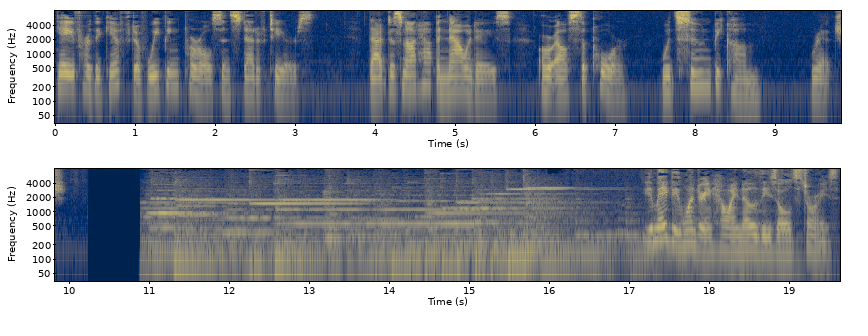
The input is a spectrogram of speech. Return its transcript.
gave her the gift of weeping pearls instead of tears. That does not happen nowadays, or else the poor would soon become rich. You may be wondering how I know these old stories,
